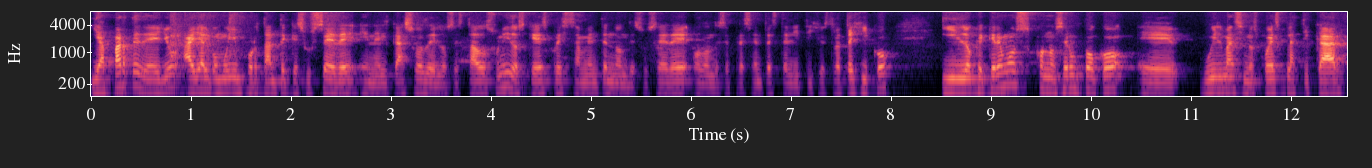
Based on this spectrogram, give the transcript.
Y aparte de ello, hay algo muy importante que sucede en el caso de los Estados Unidos, que es precisamente en donde sucede o donde se presenta este litigio estratégico. Y lo que queremos conocer un poco, eh, Wilma, si nos puedes platicar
